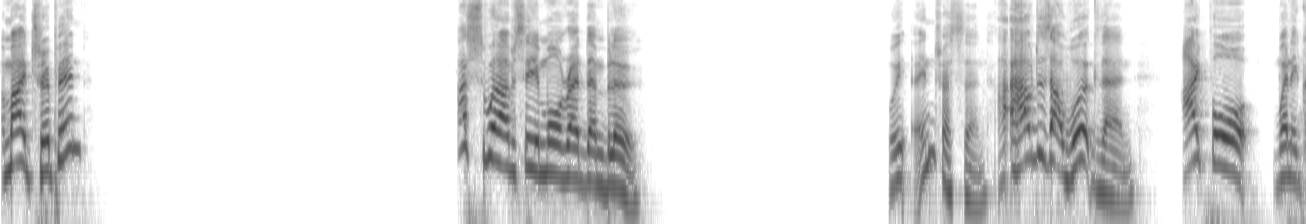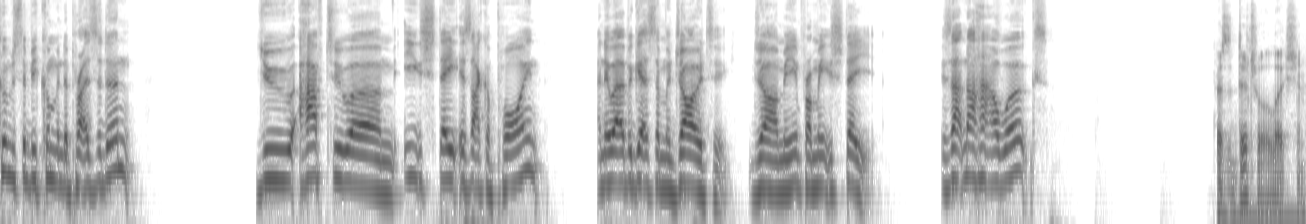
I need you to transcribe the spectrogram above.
Am I tripping? I swear I'm seeing more red than blue. Wait, interesting. How does that work then? I thought when it comes to becoming the president, you have to um each state is like a point, and whoever gets the majority. Do you know what I mean? From each state. Is that not how it works? presidential election.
